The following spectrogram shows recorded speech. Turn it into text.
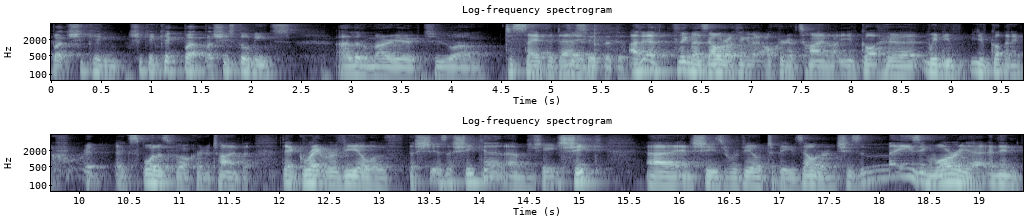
but she can she can kick butt, but she still needs uh, little Mario to um. to save the day. save the day. I, th- I think about Zelda. I think about Ocarina of Time. Like you've got her when you've you've got that incre- uh, spoilers for Ocarina of Time, but that great reveal of the Sh- is it Sheikah? Um, Sheik. Sheik, uh, and she's revealed to be Zelda, and she's an amazing warrior. And then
